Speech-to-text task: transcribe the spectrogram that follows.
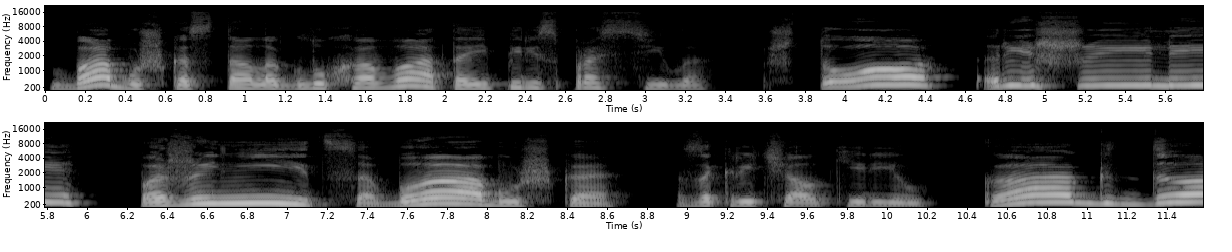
Бабушка стала глуховата и переспросила. Что решили? Пожениться, бабушка, закричал Кирилл. Когда?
